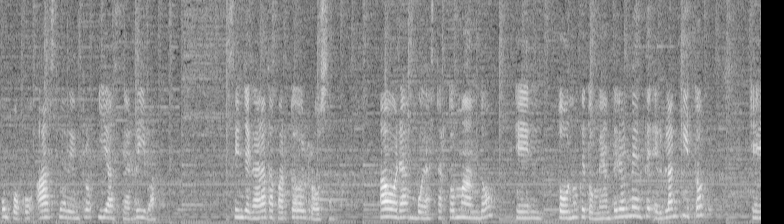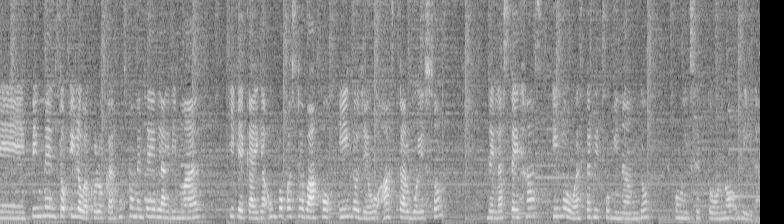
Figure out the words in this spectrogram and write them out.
un poco hacia adentro y hacia arriba sin llegar a tapar todo el rosa ahora voy a estar tomando el tono que tomé anteriormente el blanquito eh, pigmento y lo voy a colocar justamente en el lagrimal y que caiga un poco hacia abajo y lo llevo hasta el hueso de las cejas y lo voy a estar difuminando con ese tono lila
